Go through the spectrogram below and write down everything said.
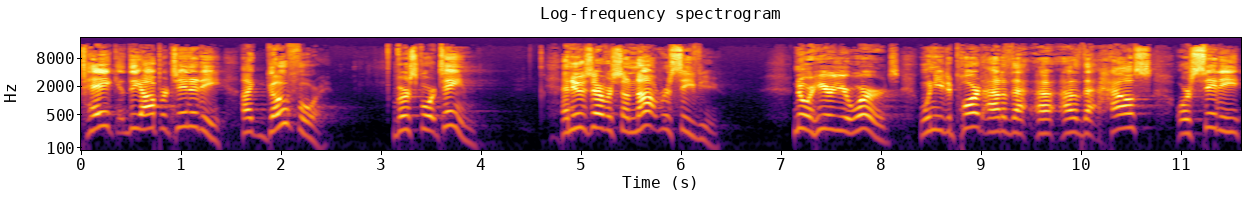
Take the opportunity. Like, go for it. Verse 14. And whosoever shall not receive you, nor hear your words, when you depart out of that, uh, out of that house or city,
